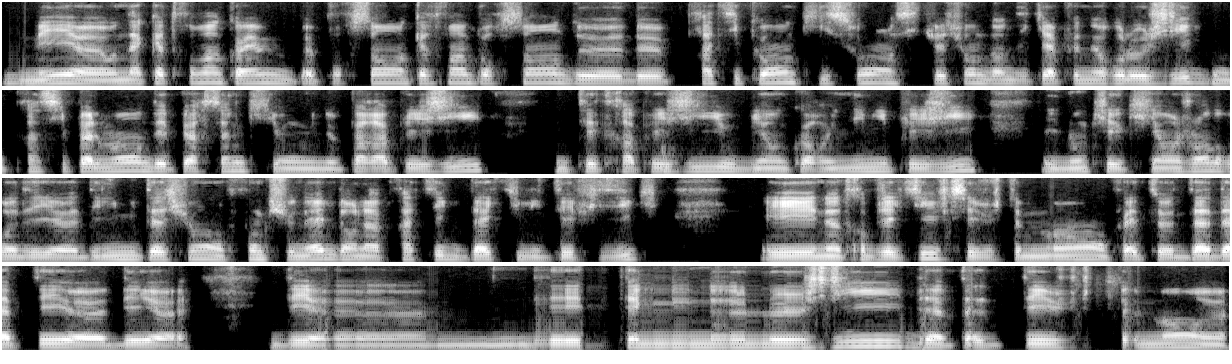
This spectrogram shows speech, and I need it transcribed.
Mais on a 80 quand même 80% de, de, pratiquants qui sont en situation de handicap neurologique, donc principalement des personnes qui ont une paraplégie, une tétraplégie ou bien encore une hémiplégie, et donc qui engendre des, des limitations fonctionnelles dans la pratique d'activité physique. Et notre objectif, c'est justement en fait d'adapter euh, euh, euh, des, technologies, d'adapter justement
